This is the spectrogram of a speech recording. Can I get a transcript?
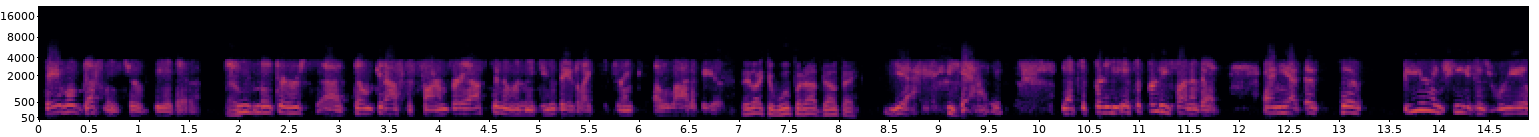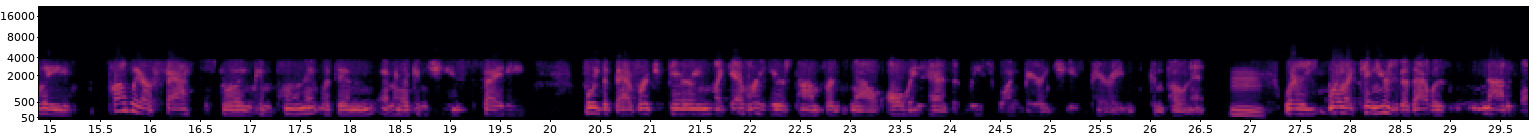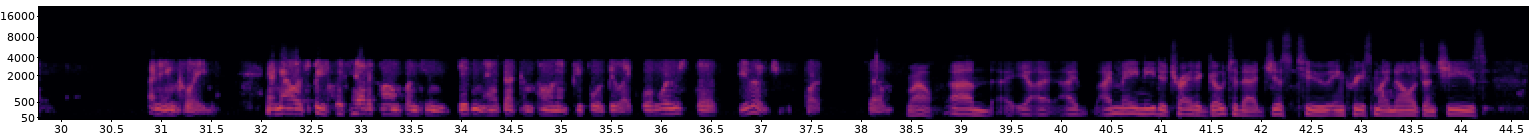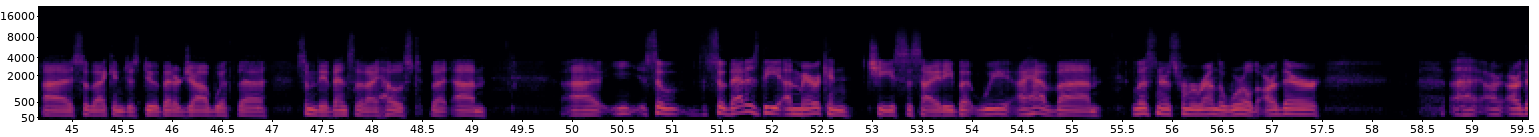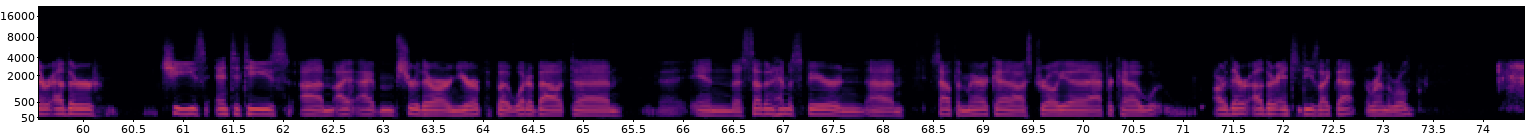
They will definitely serve beer there. Okay. Cheesemakers uh, don't get off the farm very often, and when they do, they like to drink a lot of beer. They like to whoop it up, don't they? Yeah, yeah, yeah. It's a pretty, it's a pretty fun event, and yeah, the the beer and cheese is really probably our fastest growing component within American Cheese Society for the beverage pairing. Like every year's conference now always has at least one beer and cheese pairing component. Mm. Where, where like ten years ago, that was not even an inkling. And now it's basically if you had a conference and you didn't have that component, people would be like, "Well, where's the beer and cheese part?" So Wow. Um, yeah, I, I I may need to try to go to that just to increase my knowledge on cheese, uh, so that I can just do a better job with uh, some of the events that I host. But um, Uh, so, so that is the American Cheese Society. But we, I have um, listeners from around the world. Are there, uh, are, are there other cheese entities? Um, I, am sure there are in Europe, but what about uh, in the Southern Hemisphere and um, South America, Australia, Africa? Are there other entities like that around the world?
